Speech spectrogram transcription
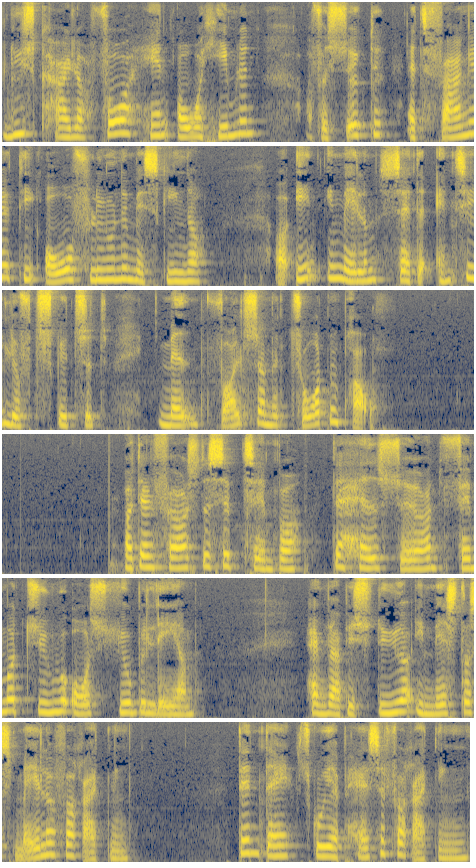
Lyskejler for hen over himlen og forsøgte at fange de overflyvende maskiner, og ind imellem satte antiluftskytset med voldsomme tordenbrag. Og den 1. september, der havde Søren 25 års jubilæum. Han var bestyrer i Mesters malerforretning. Den dag skulle jeg passe forretningen.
